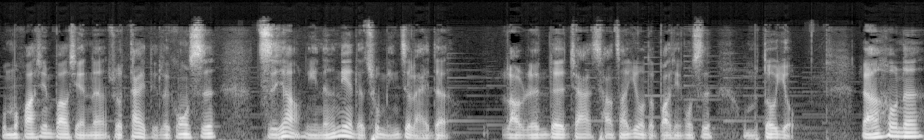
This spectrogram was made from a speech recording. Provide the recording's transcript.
我们华兴保险呢所代理的公司，只要你能念得出名字来的，老人的家常常用的保险公司，我们都有。然后呢，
